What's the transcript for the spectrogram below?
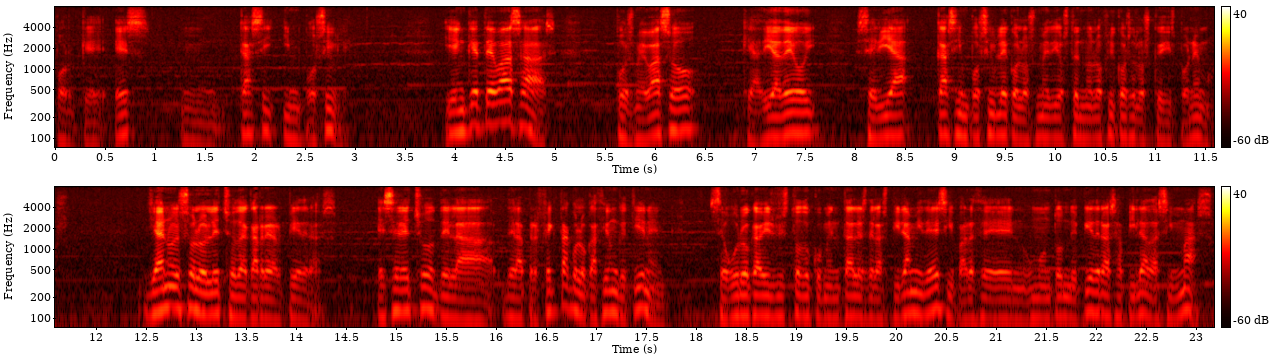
Porque es mm, casi imposible. ¿Y en qué te basas? Pues me baso que a día de hoy sería casi imposible con los medios tecnológicos de los que disponemos. Ya no es solo el hecho de acarrear piedras, es el hecho de la, de la perfecta colocación que tienen. Seguro que habéis visto documentales de las pirámides y parecen un montón de piedras apiladas sin más,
